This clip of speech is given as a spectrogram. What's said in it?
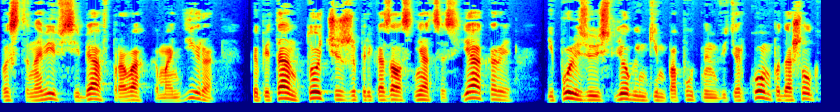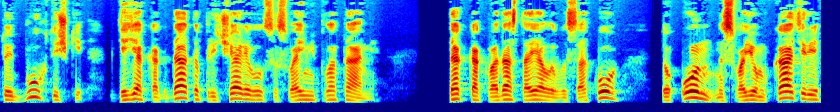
Восстановив себя в правах командира, капитан тотчас же приказал сняться с якоря и, пользуясь легоньким попутным ветерком, подошел к той бухточке, где я когда-то причаливал со своими плотами. Так как вода стояла высоко, то он на своем катере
